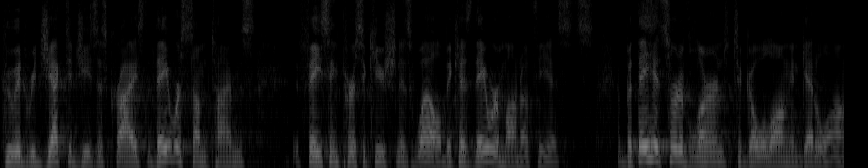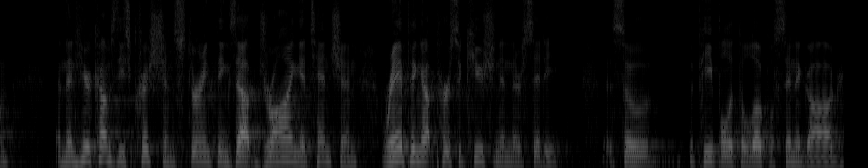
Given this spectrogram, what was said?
who had rejected Jesus Christ, they were sometimes facing persecution as well because they were monotheists. But they had sort of learned to go along and get along. And then here comes these Christians stirring things up, drawing attention, ramping up persecution in their city. So the people at the local synagogue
